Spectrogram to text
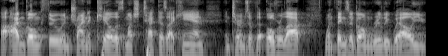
Uh, I'm going through and trying to kill as much tech as I can in terms of the overlap. When things are going really well, you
